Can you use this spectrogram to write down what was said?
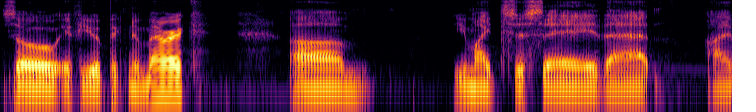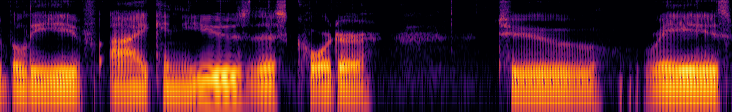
So if you pick numeric, um, you might just say that I believe I can use this quarter to raise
